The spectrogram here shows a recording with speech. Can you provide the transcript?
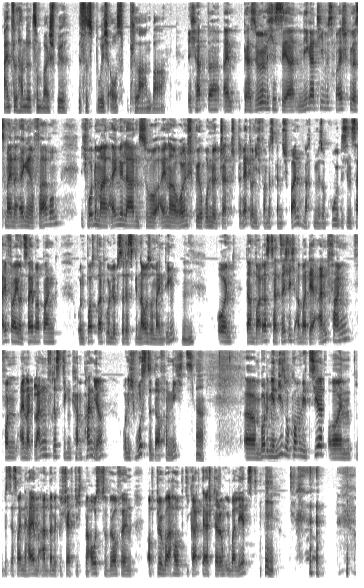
Einzelhandel zum Beispiel ist es durchaus planbar. Ich habe da ein persönliches, sehr negatives Beispiel, das ist meine eigene Erfahrung. Ich wurde mal eingeladen zu einer Rollenspielrunde Judge Dredd und ich fand das ganz spannend, dachte mir so cool, bisschen Sci-Fi und Cyberpunk und Postapokalypse, das ist genauso mein Ding. Mhm. Und dann war das tatsächlich aber der Anfang von einer langfristigen Kampagne und ich wusste davon nichts. Ah. Ähm, wurde mir nie so kommuniziert und du bist erstmal einen halben Abend damit beschäftigt, nur auszuwürfeln, ob du überhaupt die Charaktererstellung überlebst.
